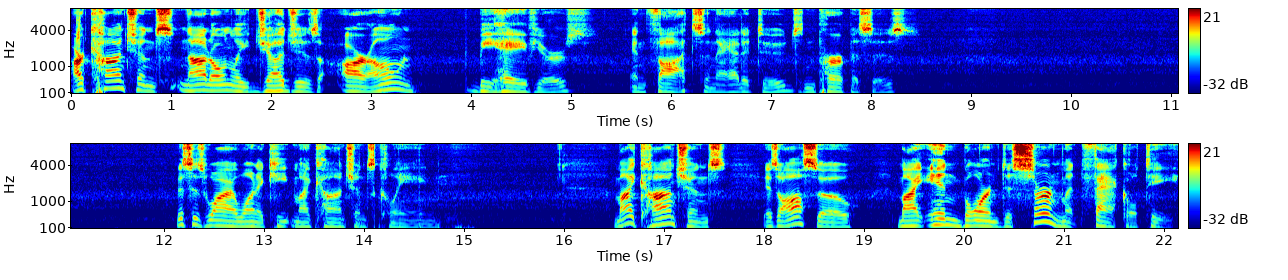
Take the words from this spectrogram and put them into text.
Our conscience not only judges our own behaviors and thoughts and attitudes and purposes. This is why I want to keep my conscience clean. My conscience is also my inborn discernment faculty.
